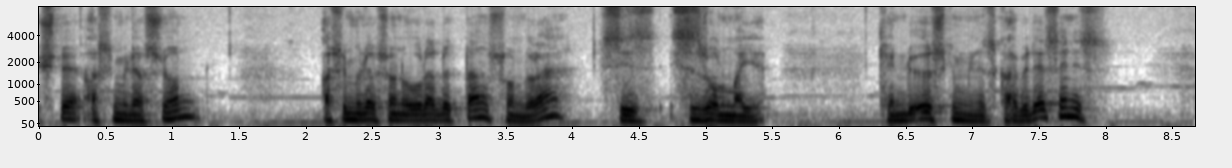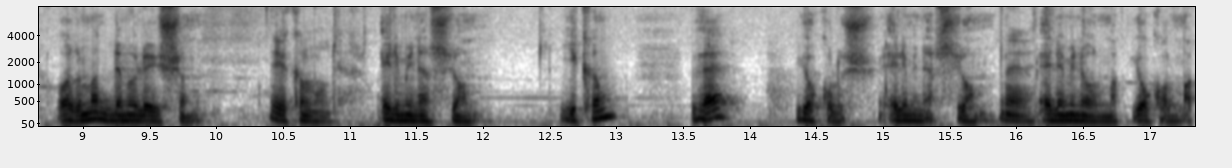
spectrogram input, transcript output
İşte asimilasyon, asimilasyona uğradıktan sonra siz siz olmayı, kendi öz kimliğinizi kaybederseniz o zaman demolition, Yıkım oluyor. eliminasyon, yıkım ve yok oluş, eliminasyon, Evet. elimine olmak, yok olmak.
